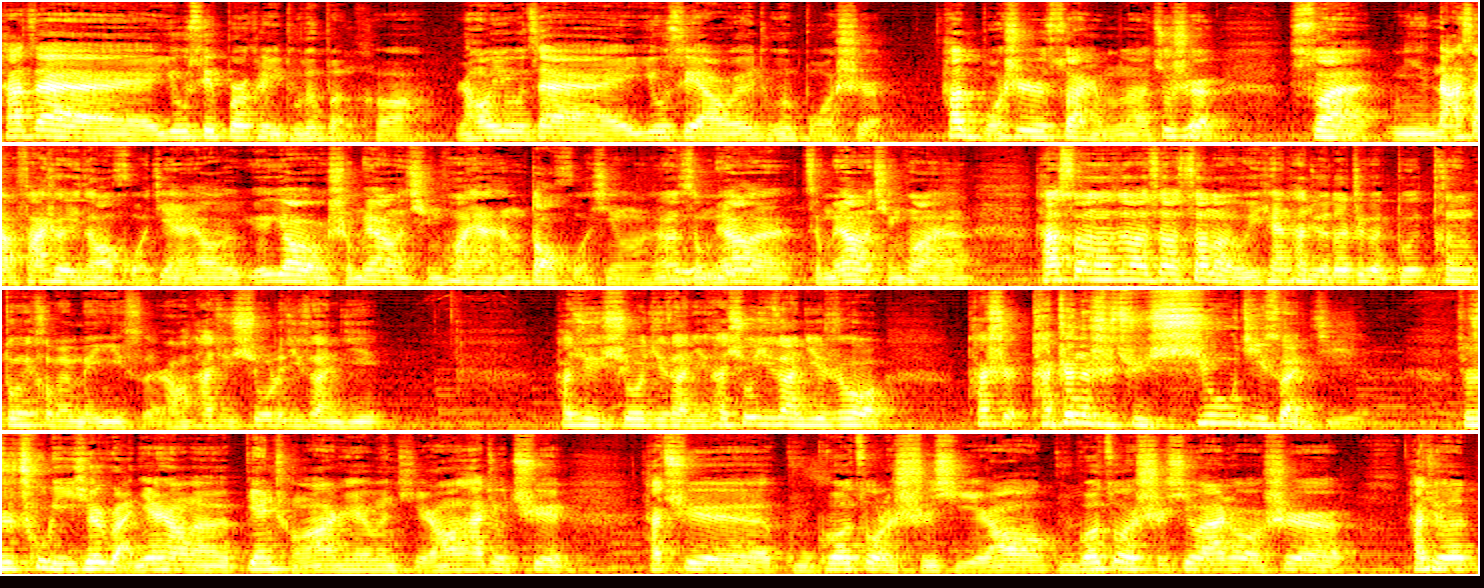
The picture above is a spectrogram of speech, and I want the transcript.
他在 UC Berkeley 读的本科，然后又在 UCLA 读的博士。他的博士是算什么呢？就是算你 NASA 发射一条火箭要要有什么样的情况下才能到火星，然后怎么样怎么样的情况下，他算算算算算到有一天他觉得这个东东东西特别没意思，然后他去修了计算机，他去修计算机，他修计算机之后，他是他真的是去修计算机，就是处理一些软件上的编程啊这些问题，然后他就去他去谷歌做了实习，然后谷歌做了实习完之后是他觉得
